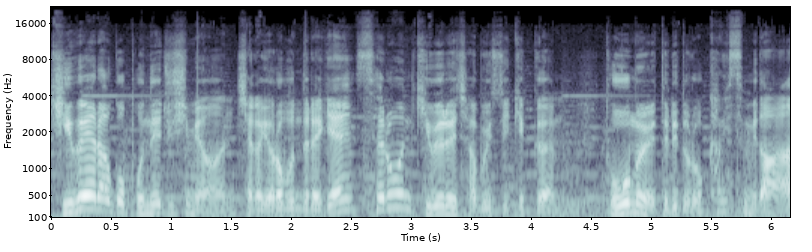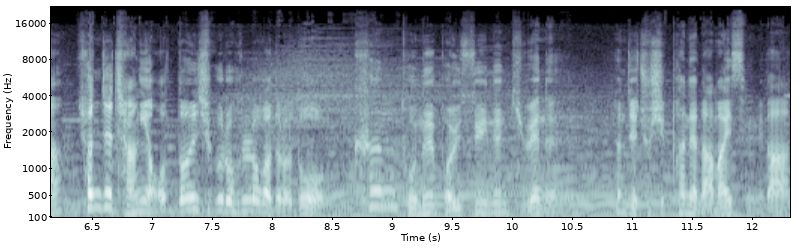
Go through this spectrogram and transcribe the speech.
기회라고 보내주시면 제가 여러분들에게 새로운 기회를 잡을 수 있게끔 도움을 드리도록 하겠습니다. 현재 장이 어떤 식으로 흘러가더라도 큰 돈을 벌 수 있는 기회는 현재 주식판에 남아 있습니다.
